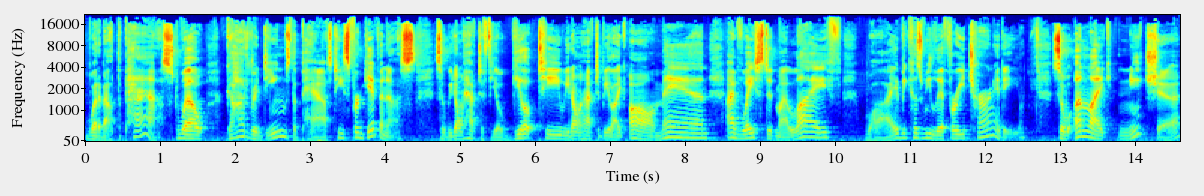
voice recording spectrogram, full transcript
What about the past? Well, God redeems the past. He's forgiven us. So, we don't have to feel guilty. We don't have to be like, oh man, I've wasted my life. Why? Because we live for eternity. So, unlike Nietzsche,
